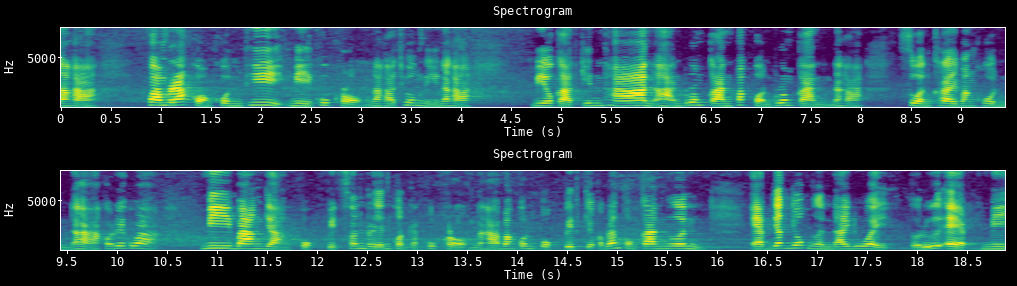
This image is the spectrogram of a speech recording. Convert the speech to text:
นะคะ ความรักของคนที่มีคู่ครองนะคะ ช่วงนี้นะคะ มีโอกาสกินทานอาหารร่วมกันพักผ่อนร่วมกันนะคะ ส่วนใครบางคนนะคะเขาเรียกว่ามีบางอย่างปกปิดซ่อนเร้นคนรักคู่ครองนะคะ บางคนปกปิดเกี่ยวกับเรื่องของการเงิน แอบยักยกเงินได้ด้วย หรือแอบมี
